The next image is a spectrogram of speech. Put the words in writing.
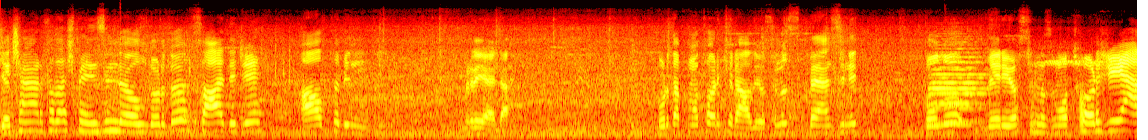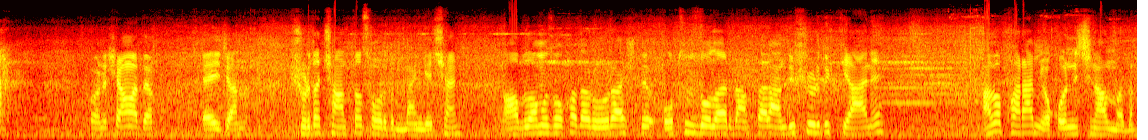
Geçen arkadaş benzin doldurdu. Sadece 6000 riyala. Burada motor kiralıyorsunuz. Benzini dolu veriyorsunuz motorcuya. Konuşamadım. Heyecanlı. Şurada çanta sordum ben geçen. Ablamız o kadar uğraştı. 30 dolardan falan düşürdük yani. Ama param yok. Onun için almadım.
